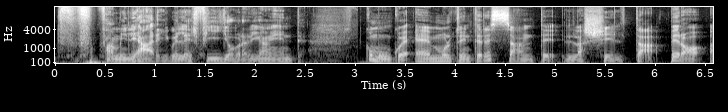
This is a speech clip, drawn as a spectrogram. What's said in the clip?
familiari, quello è il figlio praticamente. Comunque è molto interessante la scelta, però uh,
